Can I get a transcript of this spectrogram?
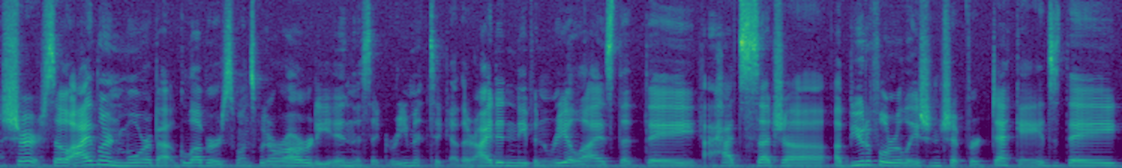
Sure. So I learned more about Glovers once we were already in this agreement together. I didn't even realize that they had such a, a beautiful relationship for decades. They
